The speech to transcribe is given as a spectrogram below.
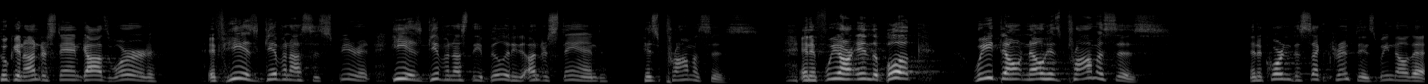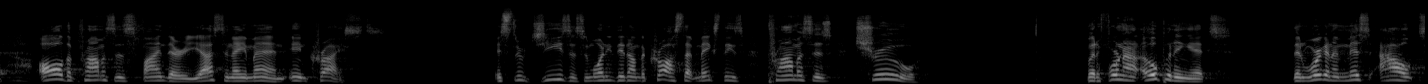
who can understand God's Word. If He has given us His Spirit, He has given us the ability to understand His promises. And if we are in the book, we don't know his promises. And according to Second Corinthians, we know that all the promises find their yes and amen in Christ. It's through Jesus and what he did on the cross that makes these promises true. But if we're not opening it, then we're going to miss out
